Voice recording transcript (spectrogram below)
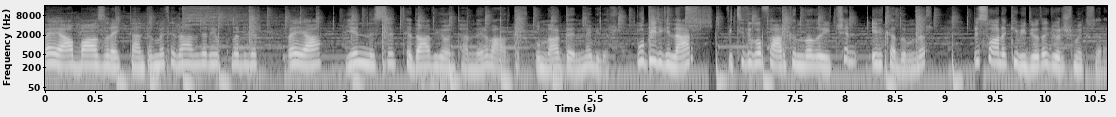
Veya bazı renklendirme tedavileri yapılabilir veya yeni nesil tedavi yöntemleri vardır. Bunlar denilebilir. Bu bilgiler vitiligo farkındalığı için ilk adımdır. Bir sonraki videoda görüşmek üzere.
